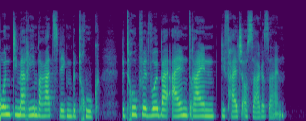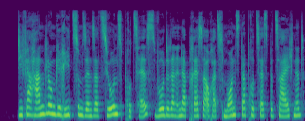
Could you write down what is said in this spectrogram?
und die Marie Maratz wegen Betrug. Betrug wird wohl bei allen dreien die Falschaussage sein. Die Verhandlung geriet zum Sensationsprozess, wurde dann in der Presse auch als Monsterprozess bezeichnet.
